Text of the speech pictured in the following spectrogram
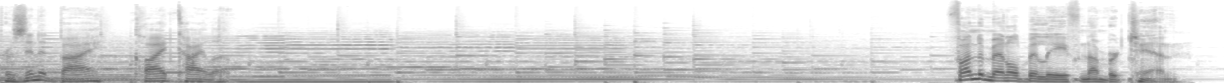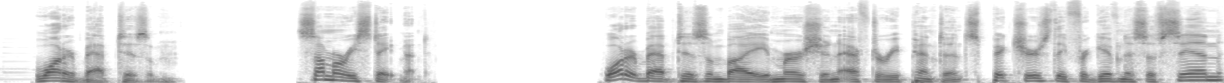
Presented by Clyde Kilough. Fundamental belief number 10 Water baptism. Summary statement Water baptism by immersion after repentance pictures the forgiveness of sin,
